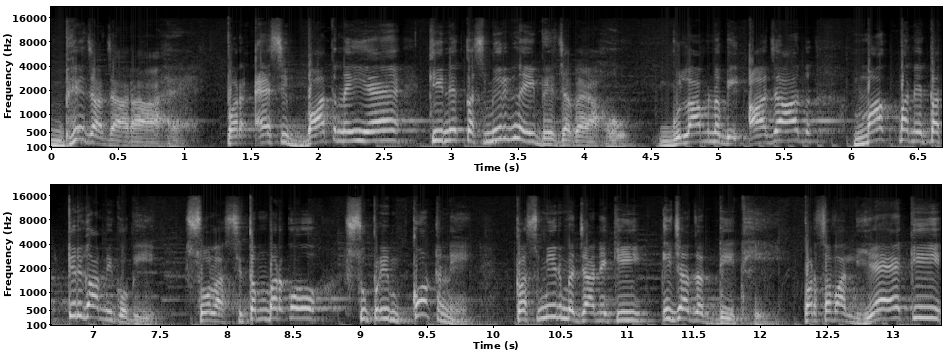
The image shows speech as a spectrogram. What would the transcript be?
भेजा जा रहा है। पर ऐसी बात नहीं है कि इन्हें कश्मीर नहीं भेजा गया हो। गुलाम नबी आज़ाद, माकपा नेता तिरगामी को भी 16 सितंबर को सुप्रीम कोर्ट ने कश्मीर में जाने की इजाज़त दी थी। पर सवाल यह है कि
